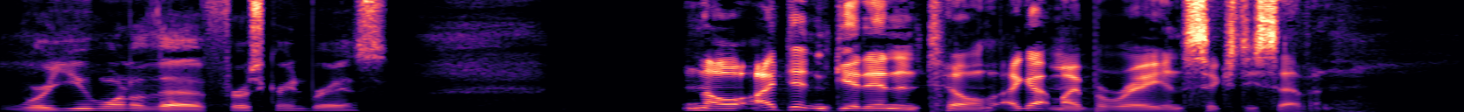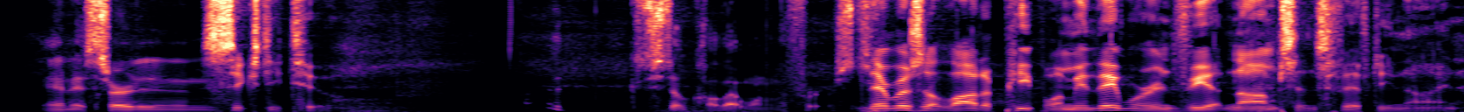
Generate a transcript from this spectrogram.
were you one of the first Green Berets? No, I didn't get in until I got my beret in 67, And it started in. 62. Still call that one of the first. There was a lot of people. I mean, they were in Vietnam since 59.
